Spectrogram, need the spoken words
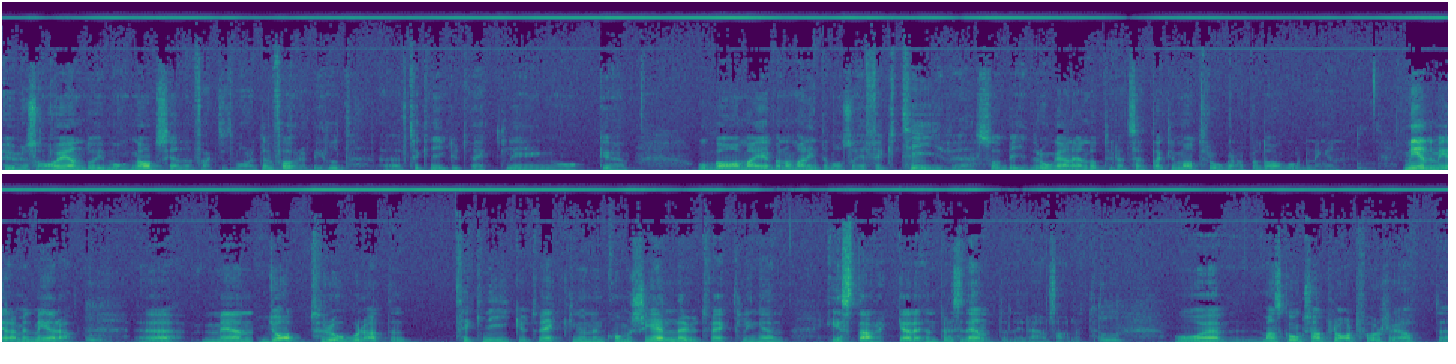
USA har ju ändå i många avseenden faktiskt varit en förebild. Eh, teknikutveckling och eh, Obama, även om han inte var så effektiv, så bidrog han ändå till att sätta klimatfrågorna på dagordningen. Med mera, med mera. Mm. Men jag tror att den teknikutvecklingen och den kommersiella utvecklingen är starkare än presidenten i det här fallet. Mm. Och eh, man ska också ha klart för sig att eh,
